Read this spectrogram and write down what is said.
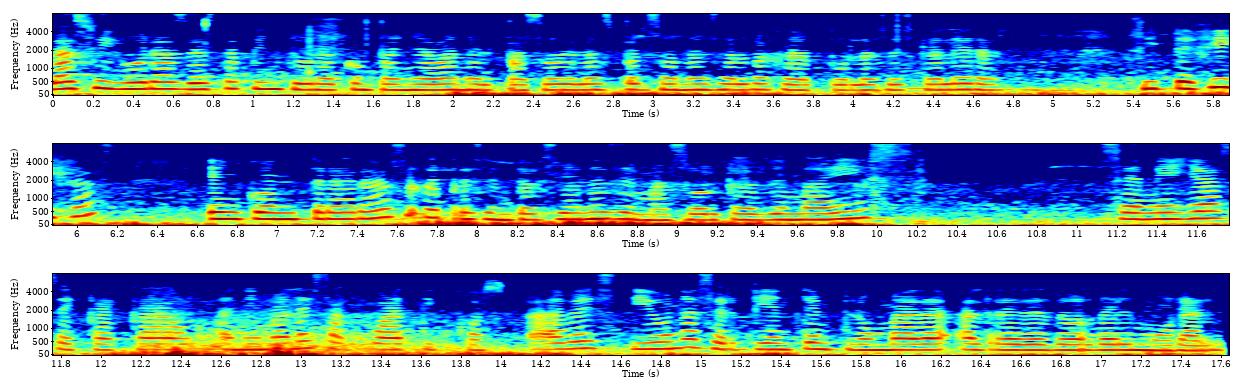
las figuras de esta pintura acompañaban el paso de las personas al bajar por las escaleras. Si te fijas, encontrarás representaciones de mazorcas de maíz, semillas de cacao, animales acuáticos, aves y una serpiente emplumada alrededor del mural.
